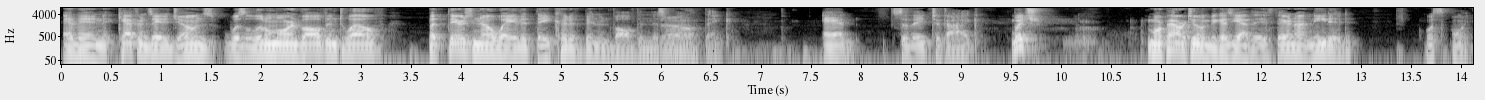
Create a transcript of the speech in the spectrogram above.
And then Catherine Zeta Jones was a little more involved in 12, but there's no way that they could have been involved in this one, I don't think. And so they took Ike, which more power to him because yeah, if they're not needed, what's the point?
